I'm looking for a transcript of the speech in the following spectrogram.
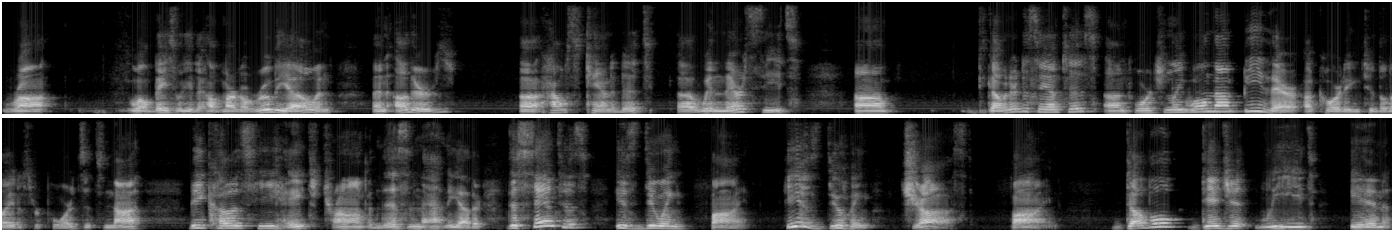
Ron, well, basically to help Marco Rubio and, and others, uh, House candidates, uh, win their seats. Um, Governor DeSantis, unfortunately, will not be there, according to the latest reports. It's not because he hates Trump and this and that and the other. DeSantis is doing fine. He is doing just fine. Double digit leads in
